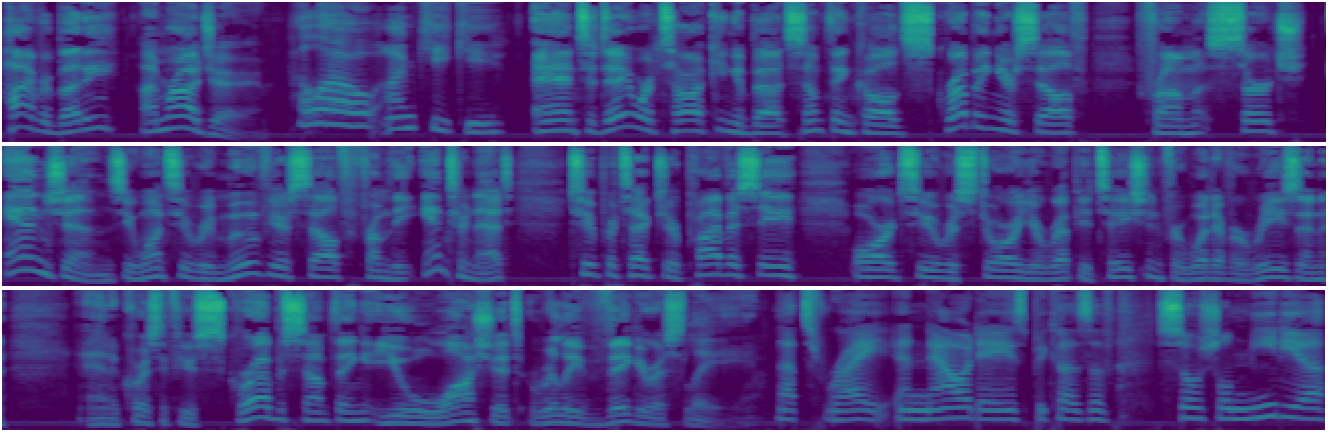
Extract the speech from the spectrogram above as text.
Hi, everybody. I'm Roger. Hello, I'm Kiki. And today we're talking about something called scrubbing yourself from search engines. You want to remove yourself from the internet to protect your privacy or to restore your reputation for whatever reason. And of course, if you scrub something, you wash it really vigorously. That's right. And nowadays, because of social media,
